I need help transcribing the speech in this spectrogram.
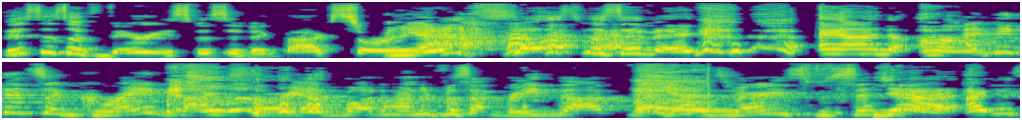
this is a very specific backstory. Yeah. It's so specific. and um, I mean, it's a great backstory. I 100% read that, but yeah, it's very specific. Yeah, I was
